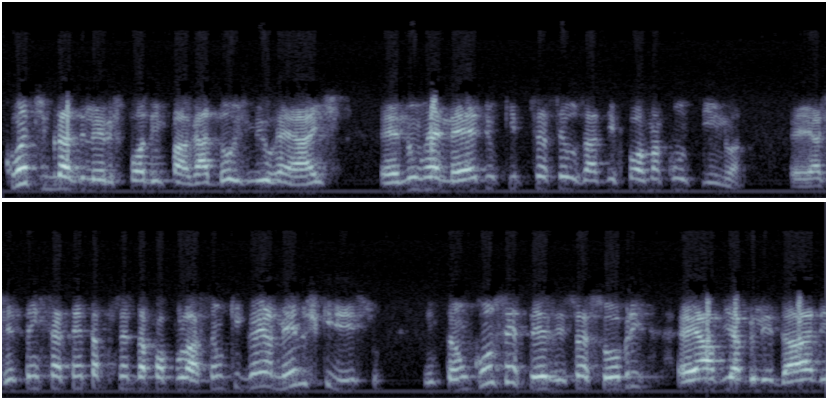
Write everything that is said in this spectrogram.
Quantos brasileiros podem pagar dois mil reais é, num remédio que precisa ser usado de forma contínua? É, a gente tem 70% da população que ganha menos que isso. Então, com certeza, isso é sobre é, a viabilidade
